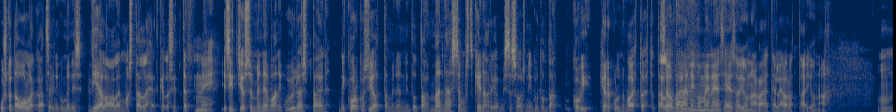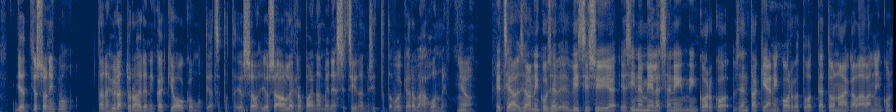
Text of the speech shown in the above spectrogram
uskota ollenkaan, että se niin kuin menisi vielä alemmas tällä hetkellä sitten. Niin. Ja sitten jos se menee vaan niinku ylöspäin, niin korkosijoittaminen, niin tota, mä en näe semmoista skenaarioa, missä se olisi niinku tota, kovin herkullinen vaihtoehto tällä Se on hetkellä. vähän niin kuin menee seisoo junaraiteelle ja odottaa junaa. Mm. Ja jos on niinku tänne hylätty raide, niin kaikki on ok, mutta tiedätkö, tota, jos, se on, jos se Allegro painaa menee sit siinä, niin sitten tota voi käydä vähän huonommin. Joo. Et se on, se on niinku se vissi syy ja, ja siinä mielessä niin, niin korko, sen takia niin korkotuotteet on aika lailla niin kuin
